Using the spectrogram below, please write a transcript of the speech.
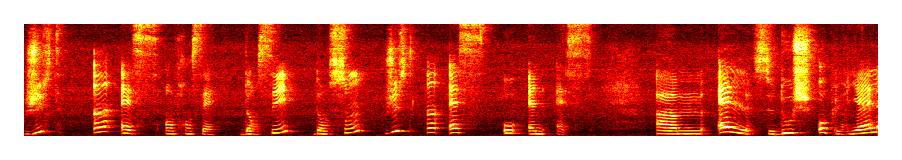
juste un S en français. Danser, dansons, juste un S, O-N-S. Euh, elle se douche au pluriel,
